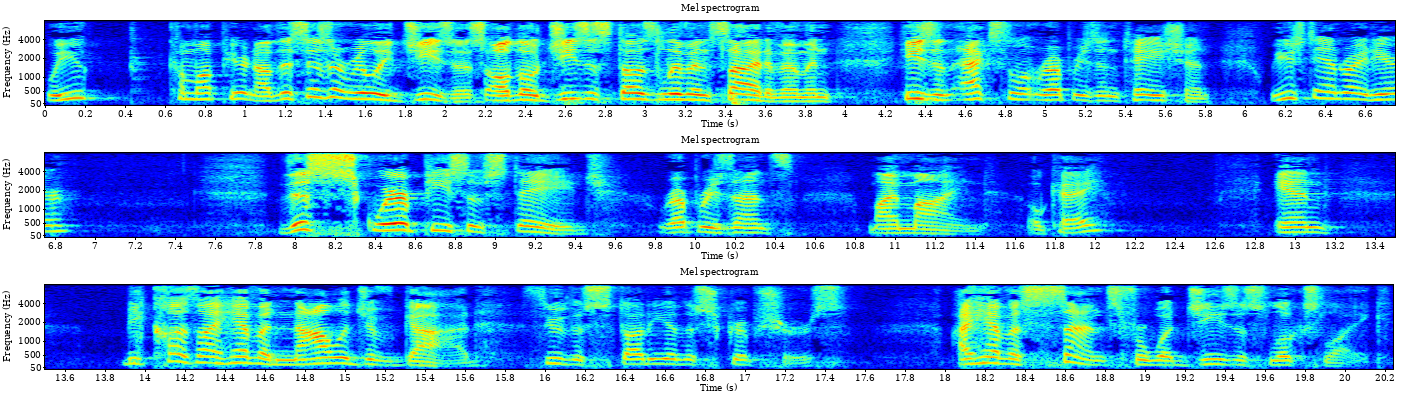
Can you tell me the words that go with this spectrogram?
will you come up here? Now, this isn't really Jesus, although Jesus does live inside of him, and he's an excellent representation. Will you stand right here? This square piece of stage represents my mind, okay? And because I have a knowledge of God through the study of the scriptures, I have a sense for what Jesus looks like.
